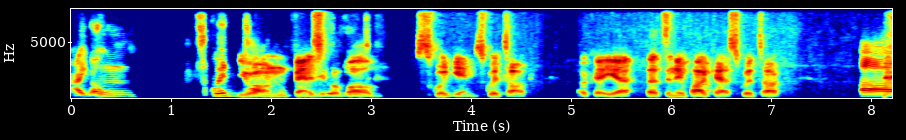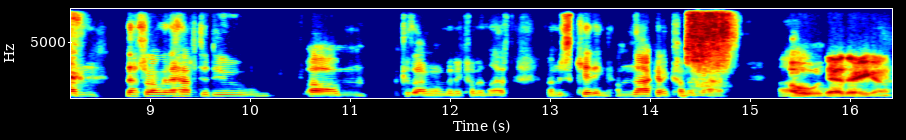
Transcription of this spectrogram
I own Squid. You Talk. own fantasy Squid football, Squid Game, Squid Talk. Okay, yeah, that's a new podcast, Squid Talk. Um, that's what I'm gonna have to do. Um, because I'm, I'm gonna come in last. I'm just kidding. I'm not gonna come in last. Oh, Um, yeah, there you go.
